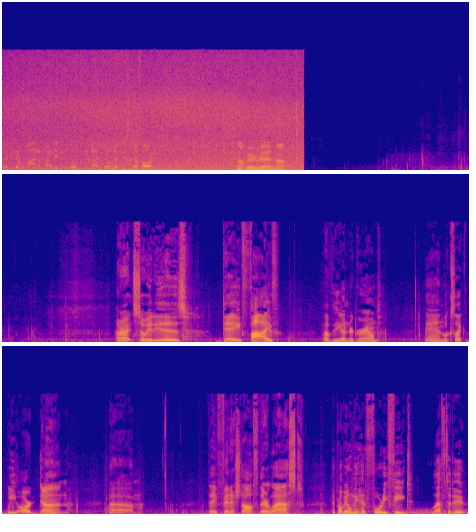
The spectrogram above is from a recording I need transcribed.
If you don't mind, I might leave it open tonight, so I'll let this stuff harden. It's not very red, huh? All right, so it is day five of the underground, and looks like we are done. Um, they finished off their last, they probably only had 40 feet left to do,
